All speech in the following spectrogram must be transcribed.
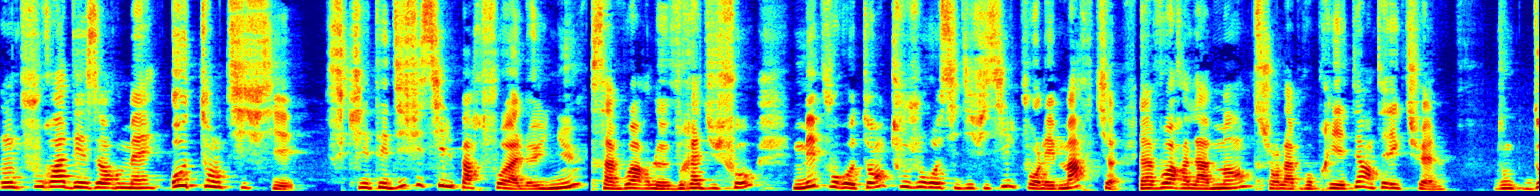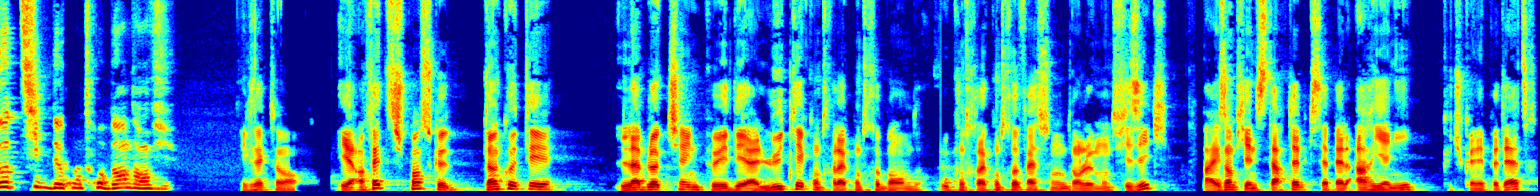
on pourra désormais authentifier ce qui était difficile parfois à l'œil nu, savoir le vrai du faux, mais pour autant toujours aussi difficile pour les marques d'avoir la main sur la propriété intellectuelle. Donc d'autres types de contrebande en vue. Exactement. Et en fait, je pense que d'un côté, la blockchain peut aider à lutter contre la contrebande ou contre la contrefaçon dans le monde physique. Par exemple, il y a une startup qui s'appelle Ariani, que tu connais peut-être,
